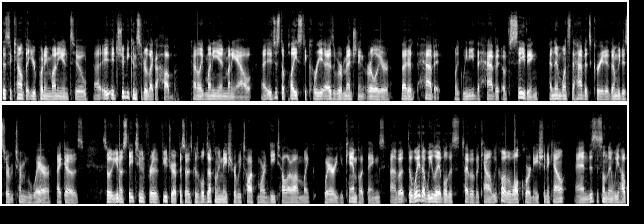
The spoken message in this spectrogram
This account that you're putting money into uh, it, it should be considered like a hub kind of like money in, money out. Uh, it's just a place to create, as we were mentioning earlier, that habit. Like we need the habit of saving, and then once the habit's created, then we just determine where that goes. So you know, stay tuned for future episodes because we'll definitely make sure we talk more in detail on like where you can put things. Uh, but the way that we label this type of account, we call it a wealth coordination account, and this is something we help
